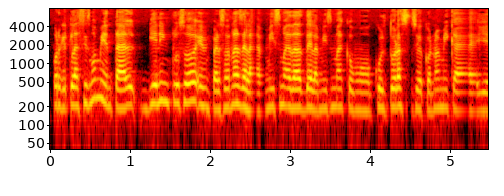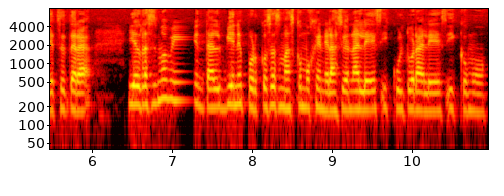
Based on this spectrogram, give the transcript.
porque el clasismo ambiental viene incluso en personas de la misma edad, de la misma como cultura socioeconómica y etcétera. Y el racismo ambiental viene por cosas más como generacionales y culturales y como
